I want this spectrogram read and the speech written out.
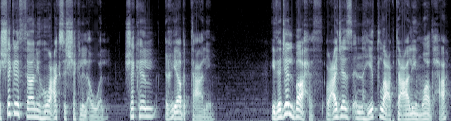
الشكل الثاني هو عكس الشكل الأول شكل غياب التعاليم. إذا جاء الباحث وعجز أنه يطلع بتعاليم واضحة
